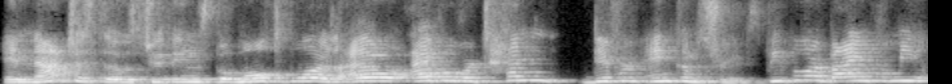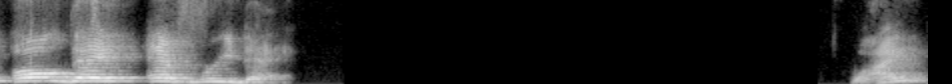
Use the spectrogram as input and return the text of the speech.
And not just those two things, but multiple others. I have over 10 different income streams. People are buying from me all day, every day. Why?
